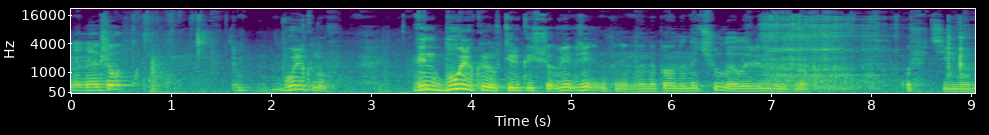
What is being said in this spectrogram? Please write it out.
Ну якщо ви- булькнув. Він булькнув тільки що. Він, він, блін, ви напевно не чули, але він булькнув. Офіційно.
